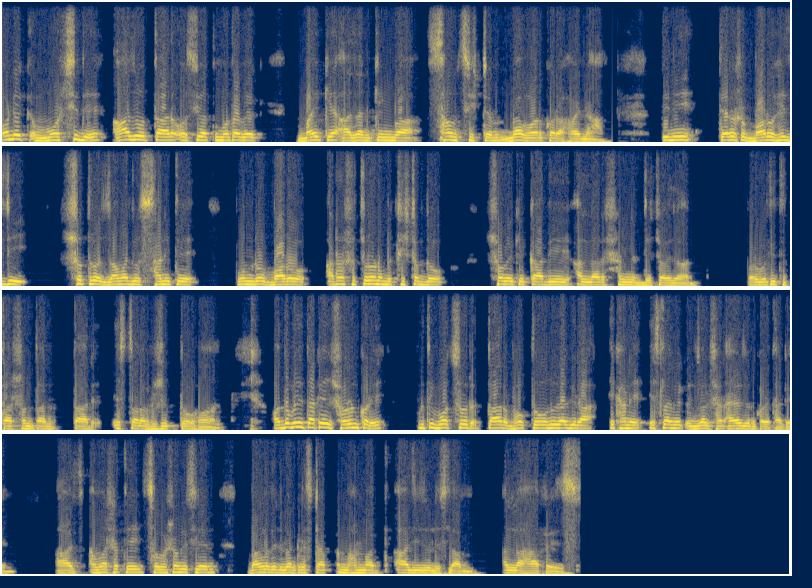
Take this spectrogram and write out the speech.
অনেক মসজিদে আজও তার ওসিয়ত মোতাবেক মাইকে আজান কিংবা সাউন্ড সিস্টেম ব্যবহার করা হয় না। তিনি তেরোশো বারো হিজড়ি সতেরো জামাদুল সানিতে পনেরো বারো আঠারোশো চুরানব্বই খ্রিস্টাব্দ সবাইকে কাঁদিয়ে আল্লাহর সান্নিধ্যে চলে যান। পরবর্তীতে তার সন্তান তার স্থলাভিষিক্ত হন। অদ্যবধি তাকে স্মরণ করে প্রতি বছর তার ভক্ত অনুরাগীরা এখানে ইসলামিক জলসার আয়োজন করে থাকেন। আজ আমার সাথে সবার সঙ্গে ছিলেন বাংলাদেশ ব্যাংকের স্টাফ মোহাম্মদ আজিজুল ইসলাম। আল্লাহ হাফেজ।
